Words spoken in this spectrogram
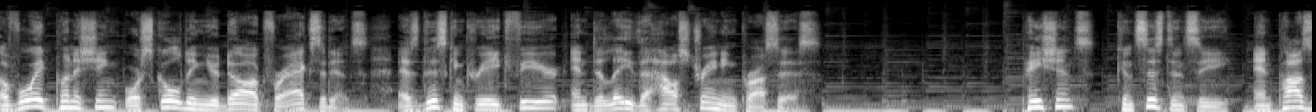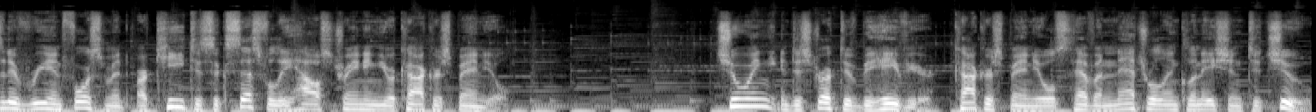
Avoid punishing or scolding your dog for accidents, as this can create fear and delay the house training process. Patience, consistency, and positive reinforcement are key to successfully house training your Cocker Spaniel. Chewing and destructive behavior Cocker Spaniels have a natural inclination to chew,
